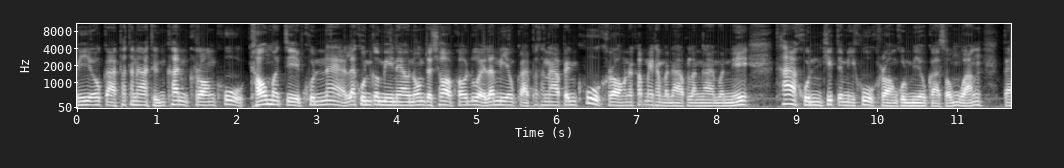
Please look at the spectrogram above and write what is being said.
มีโอกาสพัฒนาถึงขั้นครองคู่ เขามาจีบคุณแน่ และคุณก็มีแนวโน้มจะชอบเขาด้วย และมีโอกาสพัฒนาเป็นคู่ครองนะครับ ไม่ธรรมดาพลังงานวันนี้ ถ้าคุณคิดจะมีคู่ครองคุณมีโอกาสสมหวัง แต่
